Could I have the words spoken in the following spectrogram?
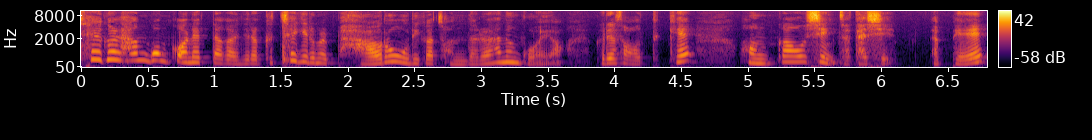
책을 한 권 꺼냈다가 아니라 그 책 이름을 바로 우리가 전달을 하는 거예요. 그래서 어떻게? 헝가오싱. 자, 다시. 앞에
